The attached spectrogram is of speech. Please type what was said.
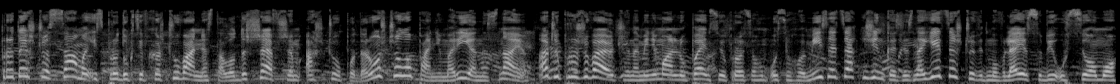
Про те, що саме із продуктів харчування стало дешевшим, а що подорожчало, пані Марія не знає. Адже проживаючи на мінімальну пенсію протягом усього місяця, жінка зізнається, що відмовляє собі усьому,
